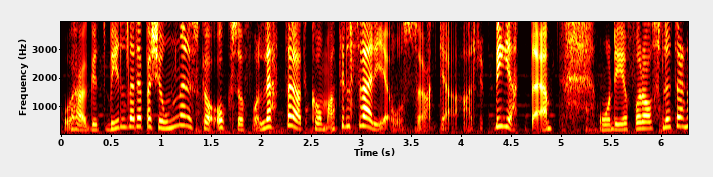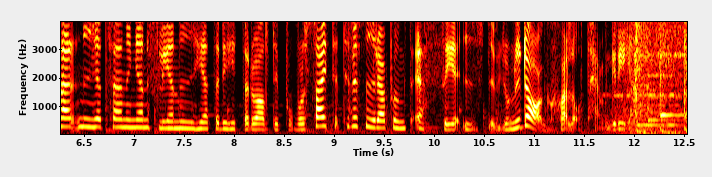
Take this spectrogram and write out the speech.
Och högutbildade personer ska också få lättare att komma till Sverige och söka arbete. Och det får avsluta den här nyhetssändningen. Fler nyheter det hittar du alltid på vår sajt tv4.se i studion idag, Charlotte Hemgren.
